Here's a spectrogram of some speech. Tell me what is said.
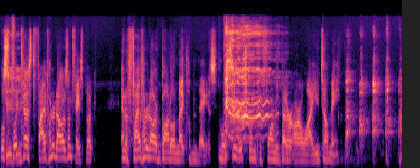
We'll split mm-hmm. test five hundred dollars on Facebook and a five hundred dollar bottle of nightclub in Vegas. We'll see which one performs better ROI. You tell me.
